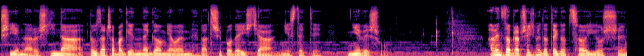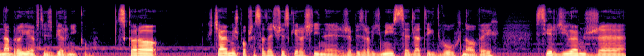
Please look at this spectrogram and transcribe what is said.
przyjemna roślina. Pełzacza bagiennego miałem chyba trzy podejścia, niestety nie wyszło. A więc dobra, przejdźmy do tego, co już nabroiłem w tym zbiorniku. Skoro chciałem już poprzesadzać wszystkie rośliny, żeby zrobić miejsce dla tych dwóch nowych. Stwierdziłem, że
